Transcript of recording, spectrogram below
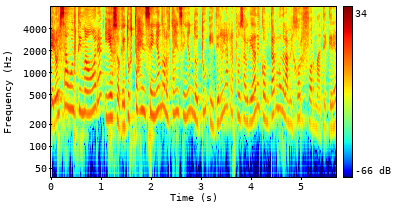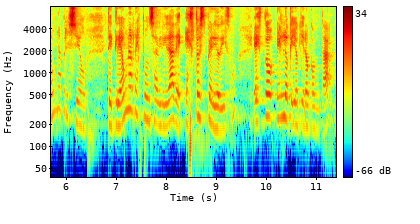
Pero esa última hora y eso que tú estás enseñando, lo estás enseñando tú y tienes la responsabilidad de contarlo de la mejor forma. Te crea una presión, te crea una responsabilidad de esto es periodismo, esto es lo que yo quiero contar.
